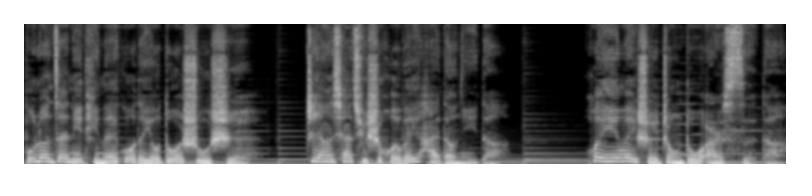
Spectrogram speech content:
不论在你体内过得有多舒适，这样下去是会危害到你的，会因为水中毒而死的。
